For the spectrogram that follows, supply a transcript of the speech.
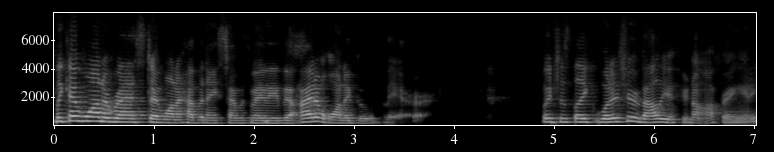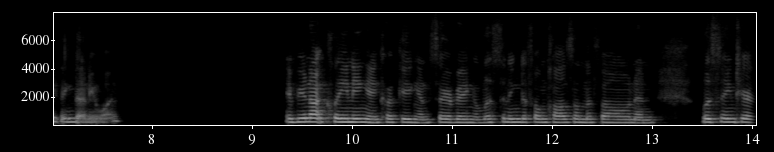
Like, I want to rest. I want to have a nice time with my baby. I don't want to go there. Which is like, what is your value if you're not offering anything to anyone? If you're not cleaning and cooking and serving and listening to phone calls on the phone and listening to your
